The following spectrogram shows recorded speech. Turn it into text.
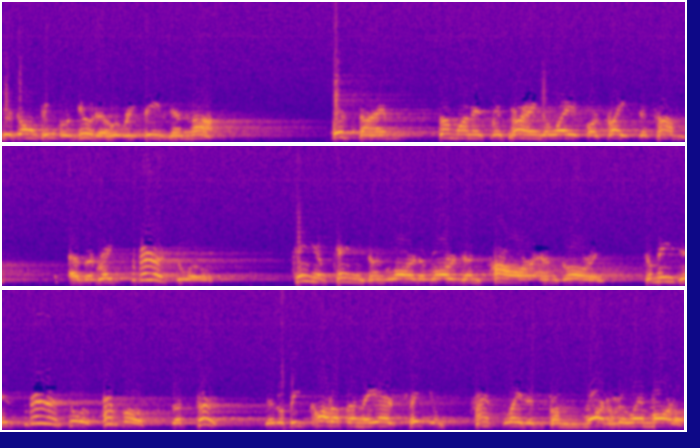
his own people, Judah, who received him not. This time, someone is preparing the way for Christ to come as a great spiritual King of kings and Lord of lords in power and glory to meet his spiritual temple, the church, that'll be caught up in the air, taken, translated from mortal to immortal,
